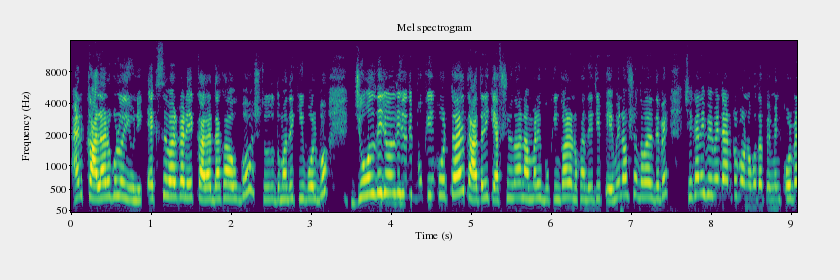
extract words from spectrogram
অ্যান্ড কালারগুলো ইউনিক এক্সে বার্গার এক কালার দেখাবো, শুধু তোমাদের কি বলব? জলদি জলদি যদি বুকিং করতে হয়, তাড়াতাড়ি ক্যাপশন দেওয়া নাম্বারে বুকিং করেন ওখান থেকে যে পেমেন্ট অপশন তোমাদের দেবে, সেখানে পেমেন্ট আন করব, অন্য কোথাও পেমেন্ট করবে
